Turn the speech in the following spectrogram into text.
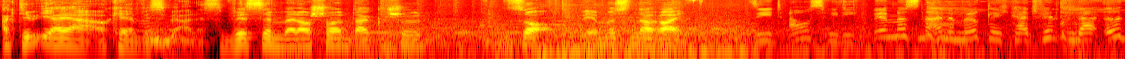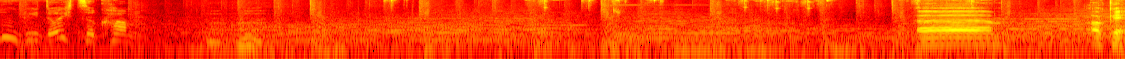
Aktiv. Ja, ja, okay, wissen wir alles. Wissen wir doch schon. Dankeschön. So, wir müssen da rein. Sieht aus wie die... Wir müssen eine Möglichkeit finden, da irgendwie durchzukommen. Ähm. Okay.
